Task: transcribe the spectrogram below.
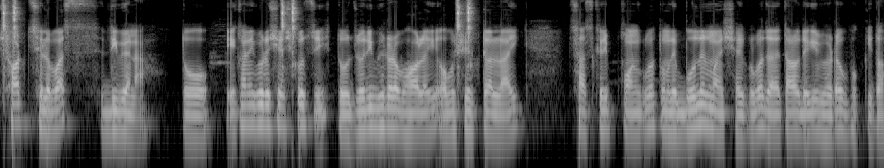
শর্ট সিলেবাস দিবে না। তো এখানে ভিডিও শেষ করছি। তো যদি ভিডিওটা ভালো লাগে, অবশ্যই একটা লাইক সাবস্ক্রাইব কমেন্ট করব তোমাদের বোনের মানুষ শেয়ার করব, যাতে তারাও দেখে ভিডিওটা উপকৃত হয়।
